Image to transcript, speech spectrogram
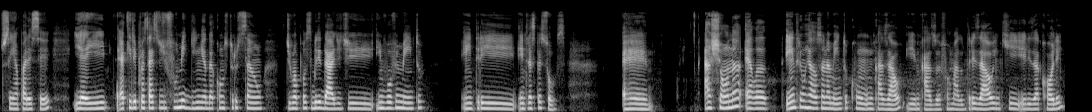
sem aparecer. E aí é aquele processo de formiguinha da construção de uma possibilidade de envolvimento entre, entre as pessoas. É, a Shona, ela entra em um relacionamento com um casal, e no caso é formado um trisal, em que eles acolhem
